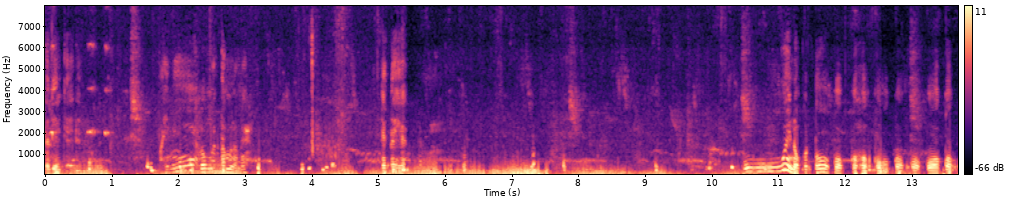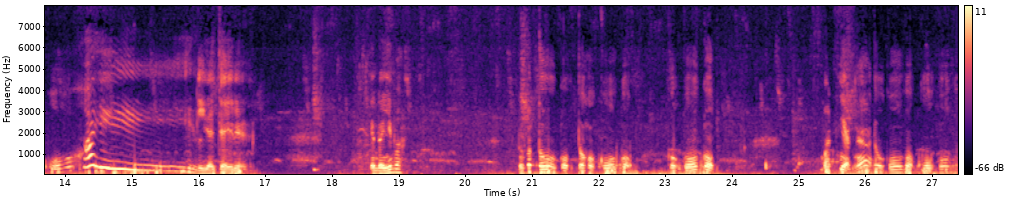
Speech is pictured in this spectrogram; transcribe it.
แต่เรียกใจเลยไปแม่ลงมาตำเหรอแม่อยากได้ครับ อ้ยนกกระโตกกโกโกโกโกโกโกโอ้ยเหลียใจเลยเห็นได้ยินปะนกกระโตกกโตโกโกโกโกโกโกบัดเหียกนะโตโกโกโกโกโก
